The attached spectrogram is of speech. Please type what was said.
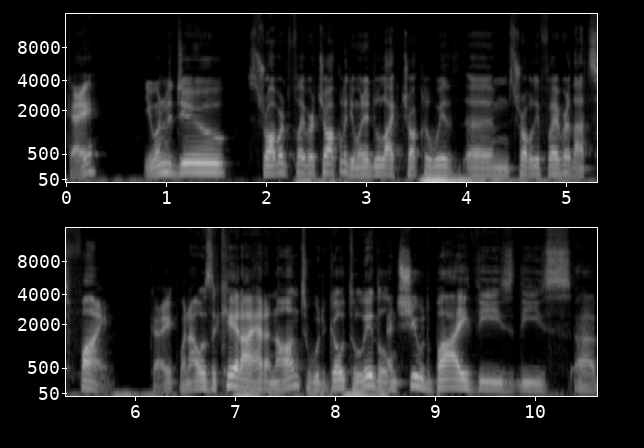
Okay, you want to do strawberry flavored chocolate? You want to do like chocolate with um, strawberry flavor? That's fine. Okay. When I was a kid, I had an aunt who would go to Lidl and she would buy these these uh,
